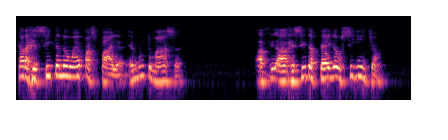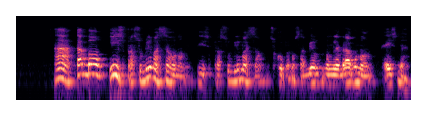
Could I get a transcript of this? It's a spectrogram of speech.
Cara, a receita não é paspalha, é muito massa. A, a receita pega o seguinte, ó. Ah, tá bom. Isso, para sublimação o nome. Isso, para sublimação. Desculpa, não sabia, não me lembrava o nome. É isso mesmo.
